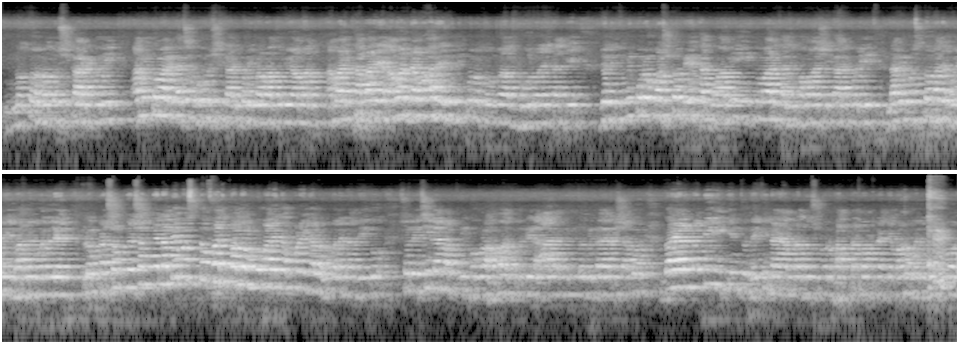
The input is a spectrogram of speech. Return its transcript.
নত নত স্বীকার করি। আমি তোমার কাছে ভুল স্বীকার করি, বাবা, তুমি আমার আমার খাবারে, আমার ব্যবহারে যদি কোনো তোমার ভুল হয়ে থাকে, যদি তুমি কোনো কষ্ট পেয়ে থাকো, আমি তোমার কাছে ক্ষমা স্বীকার করি। নবী মুস্তফা যখন এইভাবে বললেন, লোকটা সঙ্গে সঙ্গে নবী মুস্তফার কদম মোবাইলে পড়ে গেল বলে নবী গো শুনেছিলাম আপনি খুব রহমাতুল্লিল আলামিন নবী দয়ার সাগর দয়ার নবী কিন্তু দেখি না আমরা দুশ্মন ভাবতাম আপনাকে মানবের দুশ্মন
